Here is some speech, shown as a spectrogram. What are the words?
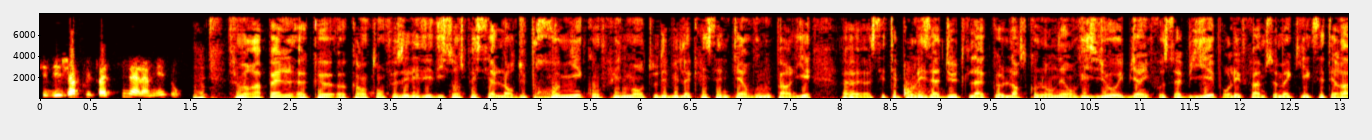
c'est déjà plus facile à la maison. Mhm. Je me rappelle euh, que quand on faisait les éditions spéciales lors du premier confinement, au tout début de la crise sanitaire, vous nous parliez, c'était pour les adultes là que lorsque l'on est en visio, eh bien il faut s'habiller, pour les femmes se maquiller, etc.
